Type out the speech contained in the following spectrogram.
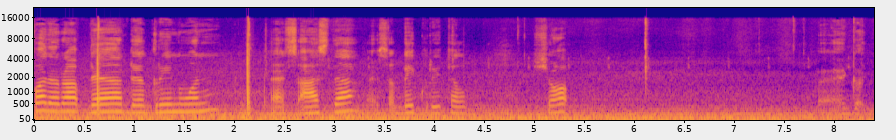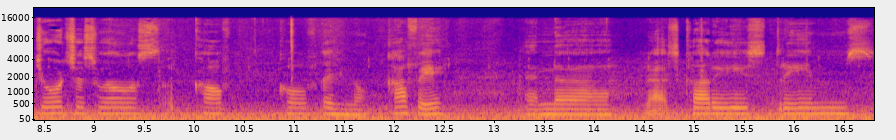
further up there, the green one, that's Asda. It's a big retail shop. I got George as well as a cof, eh no, cafe, and uh, that's Curry's Dreams,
